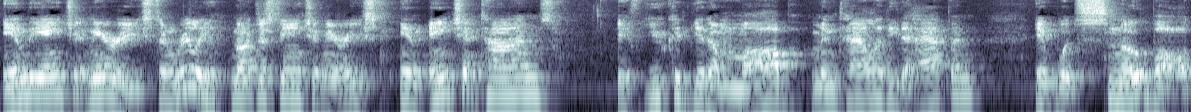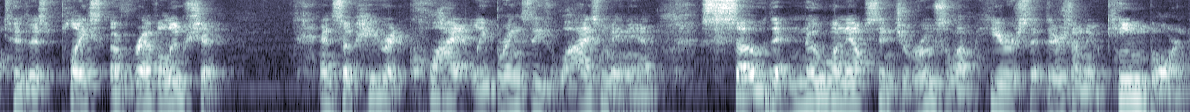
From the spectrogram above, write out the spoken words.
In the ancient Near East, and really not just the ancient Near East, in ancient times, if you could get a mob mentality to happen, it would snowball to this place of revolution. And so Herod quietly brings these wise men in so that no one else in Jerusalem hears that there's a new king born.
